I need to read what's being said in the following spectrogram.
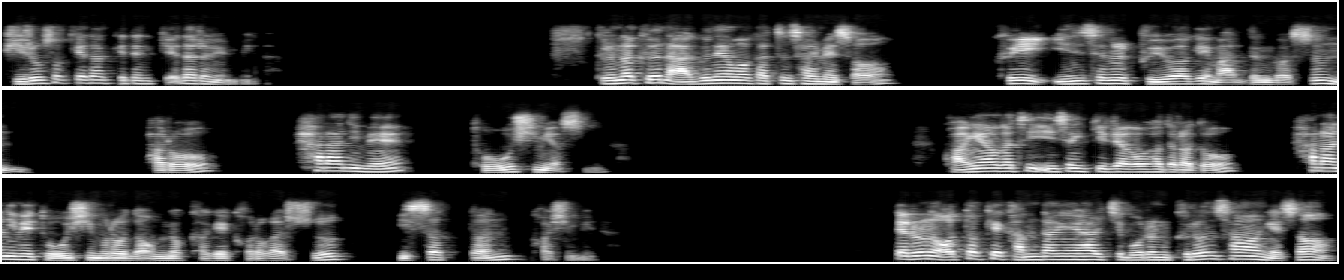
비로소 깨닫게 된 깨달음입니다. 그러나 그 나그네와 같은 삶에서 그의 인생을 부유하게 만든 것은 바로 하나님의 도우심이었습니다. 광야와 같은 인생길이라고 하더라도 하나님의 도우심으로 넉넉하게 걸어갈 수 있었던 것입니다. 때로는 어떻게 감당해야 할지 모르는 그런 상황에서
